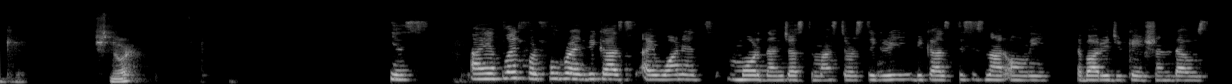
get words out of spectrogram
Okay. Shnor? Yes, I applied for Fulbright because I wanted more than just a master's degree because this is not only about education, those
